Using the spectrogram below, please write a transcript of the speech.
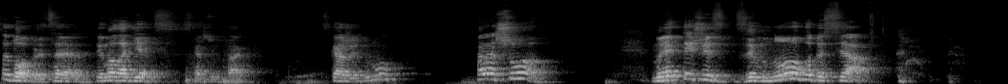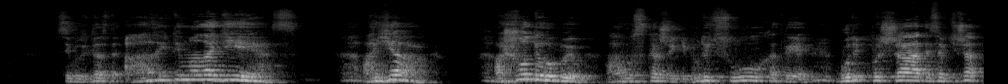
це добре, це ти молодець, скажімо так. Скажуть, ну, хорошо. Ну як ти щось земного досяг, всі будуть казати, ай ти молодець. А як? А що ти робив? А розкажи, і будуть слухати, будуть пишатися, втішати.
